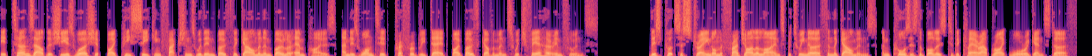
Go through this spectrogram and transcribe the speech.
It turns out that she is worshipped by peace-seeking factions within both the Galman and Bolar empires, and is wanted preferably dead by both governments which fear her influence. This puts a strain on the fragile alliance between Earth and the Galmans, and causes the Bolars to declare outright war against Earth.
